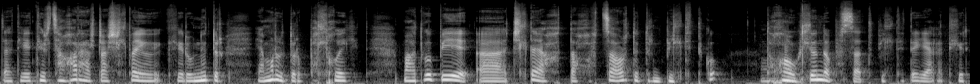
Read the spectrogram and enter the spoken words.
За тэгээд тэр цонхоор харж байгаа шалтгаан юу гэхээр өнөөдөр ямар өдөр болох вэ гэд. Магадгүй би ажилдаа явахдаа хувцас урд өдөр нь бэлддэггүй. Тухайн өглөөнөө бусаад бэлддэг. Ягаад тэгэхээр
